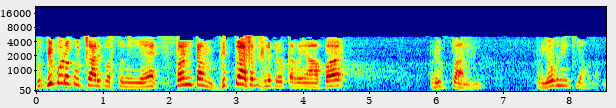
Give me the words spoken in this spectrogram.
बुद्धिपूर्वक उच्चारित वस्तु नहीं है कंटम भित्वा शब्द इसलिए प्रयोग कर रहे हैं यहाँ पर प्रयुक्ता नहीं। प्रयोग नहीं किया उन्होंने।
